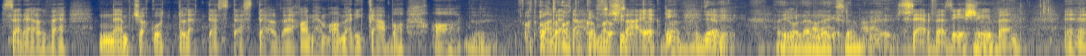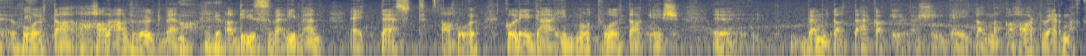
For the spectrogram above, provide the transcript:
szerelve, nem csak ott lett ez tesztelve, hanem Amerikába a Planetary Society? Jól emlékszem. szervezésében volt a, halálvölgyben, oh, a Díszveliben egy teszt, ahol kollégáim ott voltak, és bemutatták a képességeit annak a hardvernak,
